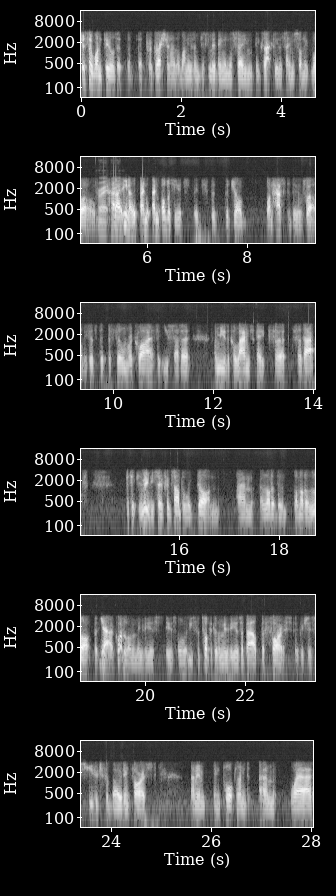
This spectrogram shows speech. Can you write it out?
just so one feels a, a, a progression and that one isn't just living in the same exactly the same sonic world. Right, And I, you know, and, and obviously it's it's the, the job one has to do as well because the, the film requires that you set a, a musical landscape for for that particular movie. So, for example, with Gone, um, a lot of the, well, not a lot, but yeah, quite a lot of the movie is, is, or at least the topic of the movie is about the forest, which is huge foreboding forest um, in, in Portland, um, where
